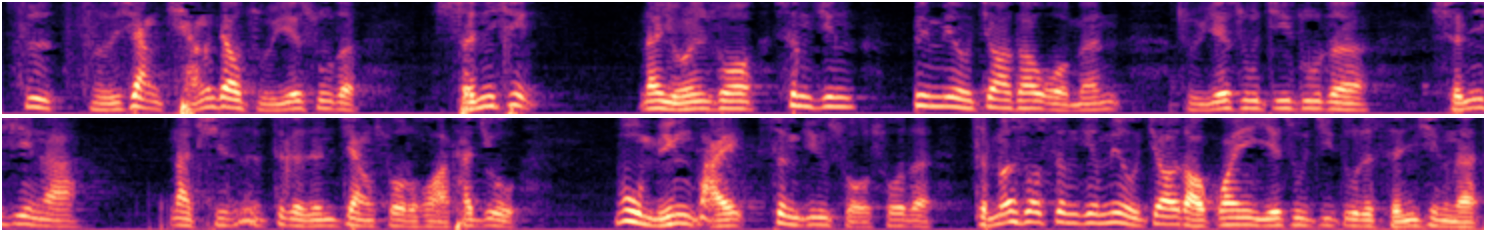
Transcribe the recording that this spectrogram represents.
是指向强调主耶稣的神性。那有人说圣经并没有教导我们主耶稣基督的神性啊，那其实这个人这样说的话，他就不明白圣经所说的。怎么说圣经没有教导关于耶稣基督的神性呢？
